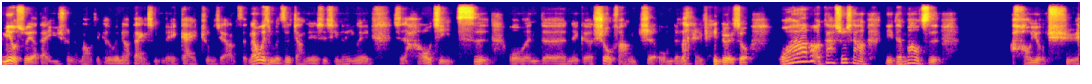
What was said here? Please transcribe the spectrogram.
没有说要戴愚蠢的帽子，可是我一定要戴个什么东西盖住这样子。那为什么是讲这件事情呢？因为是好几次我们的那个受访者，我们的来宾都会说。哇，大叔想，你的帽子好有趣，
